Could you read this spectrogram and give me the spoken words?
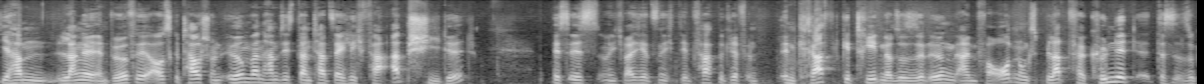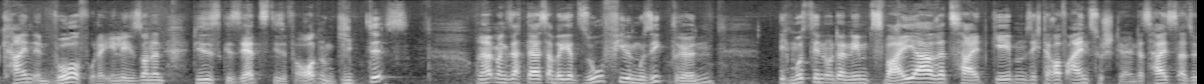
Die haben lange Entwürfe ausgetauscht und irgendwann haben sie es dann tatsächlich verabschiedet. Es ist, und ich weiß jetzt nicht den Fachbegriff, in, in Kraft getreten, also es ist in irgendeinem Verordnungsblatt verkündet. Das ist also kein Entwurf oder ähnliches, sondern dieses Gesetz, diese Verordnung gibt es. Und dann hat man gesagt, da ist aber jetzt so viel Musik drin, ich muss den Unternehmen zwei Jahre Zeit geben, sich darauf einzustellen. Das heißt also,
